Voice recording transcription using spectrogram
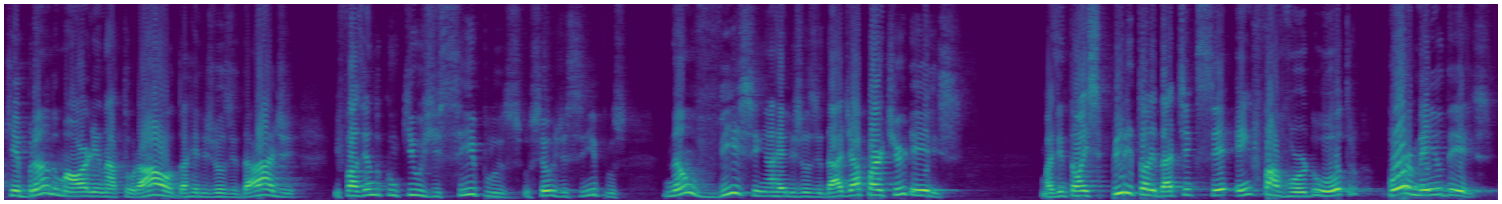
quebrando uma ordem natural da religiosidade e fazendo com que os discípulos, os seus discípulos, não vissem a religiosidade a partir deles. Mas então a espiritualidade tinha que ser em favor do outro por meio deles.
